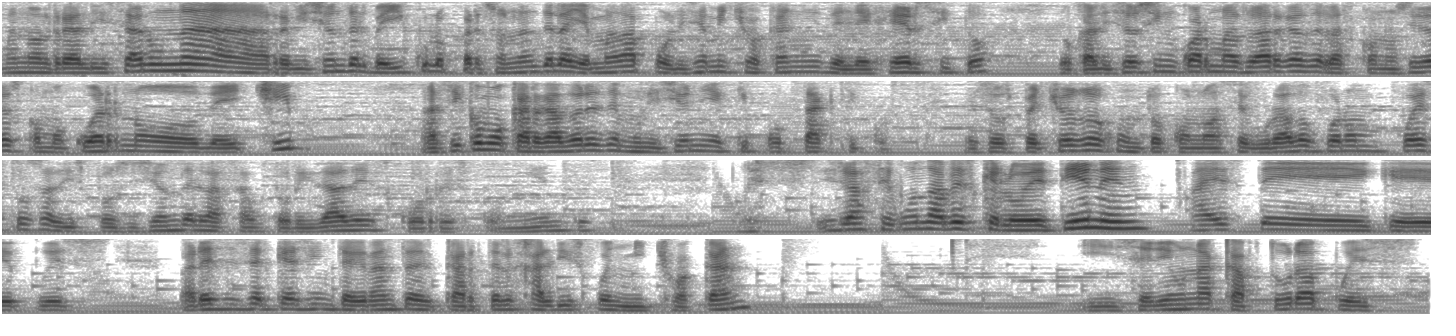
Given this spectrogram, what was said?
bueno, al realizar una revisión del vehículo personal de la llamada Policía Michoacán y del Ejército, localizó cinco armas largas de las conocidas como cuerno de chip así como cargadores de munición y equipo táctico. El sospechoso junto con lo asegurado fueron puestos a disposición de las autoridades correspondientes. Pues es la segunda vez que lo detienen a este que pues parece ser que es integrante del cartel Jalisco en Michoacán. Y sería una captura pues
